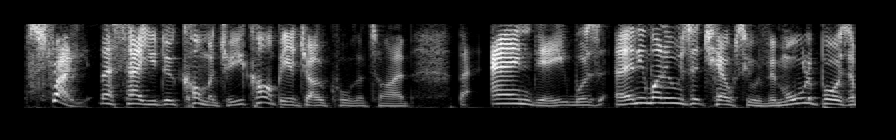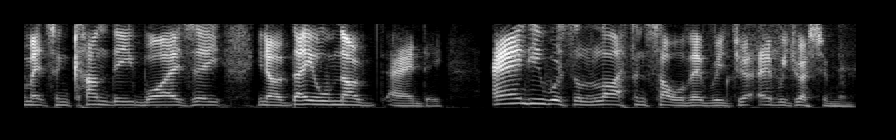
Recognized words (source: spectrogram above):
straight. That's how you do commentary. You can't be a joke all the time. But Andy was anyone who was at Chelsea with him. All the boys I mentioned, Cundy, Wisey, you know, they all know Andy. Andy was the life and soul of every every dressing room.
